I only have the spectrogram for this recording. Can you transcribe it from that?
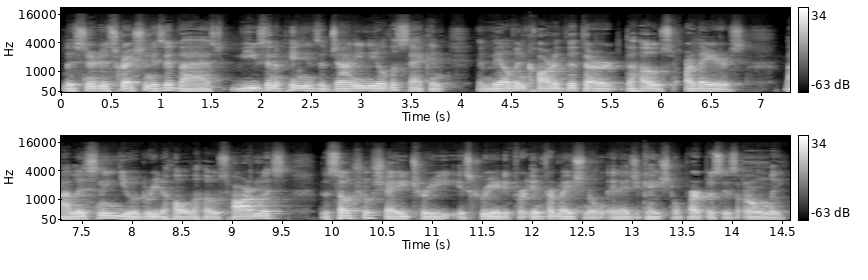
Listener discretion is advised. Views and opinions of Johnny Neal II and Melvin Carter III, the host, are theirs. By listening, you agree to hold the host harmless. The Social Shade Tree is created for informational and educational purposes only.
